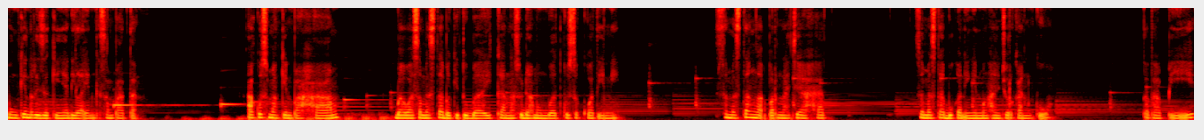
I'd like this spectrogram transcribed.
mungkin rezekinya di lain kesempatan. Aku semakin paham bahwa semesta begitu baik karena sudah membuatku sekuat ini. Semesta gak pernah jahat. Semesta bukan ingin menghancurkanku. Tetapi,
